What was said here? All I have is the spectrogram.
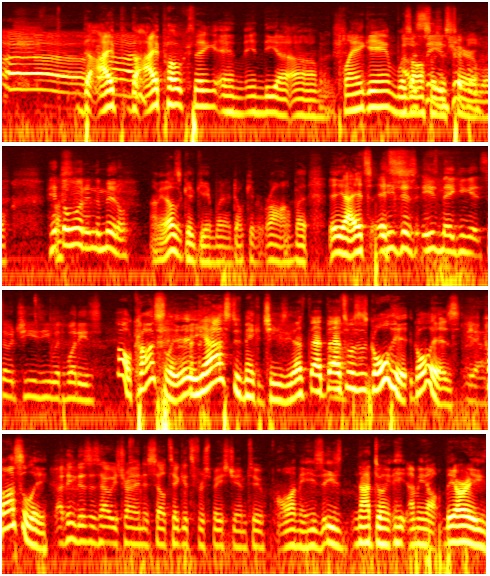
ah, the eye the eye poke thing in in the uh, um, playing game was, I was also just dribble. terrible. hit the one in the middle. I mean, that was a good game winner. Don't get me wrong, but yeah, it's it's he's just he's making it so cheesy with what he's oh constantly he has to make it cheesy. That that that's Oh. what his goal hit goal is yeah. constantly. I think this is how he's trying to sell tickets for Space Jam too. Well, I mean, he's he's not doing. He, I mean, they already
